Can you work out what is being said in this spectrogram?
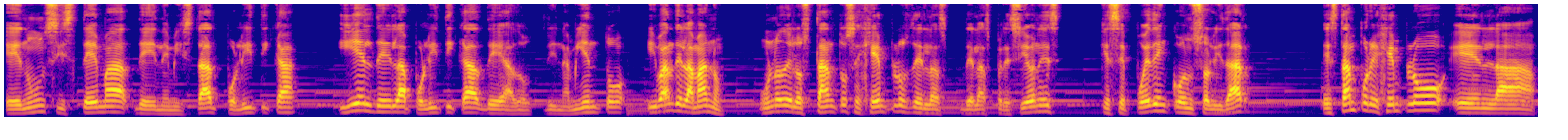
en un sistema de enemistad política y el de la política de adoctrinamiento y van de la mano. Uno de los tantos ejemplos de las, de las presiones que se pueden consolidar están, por ejemplo, en la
